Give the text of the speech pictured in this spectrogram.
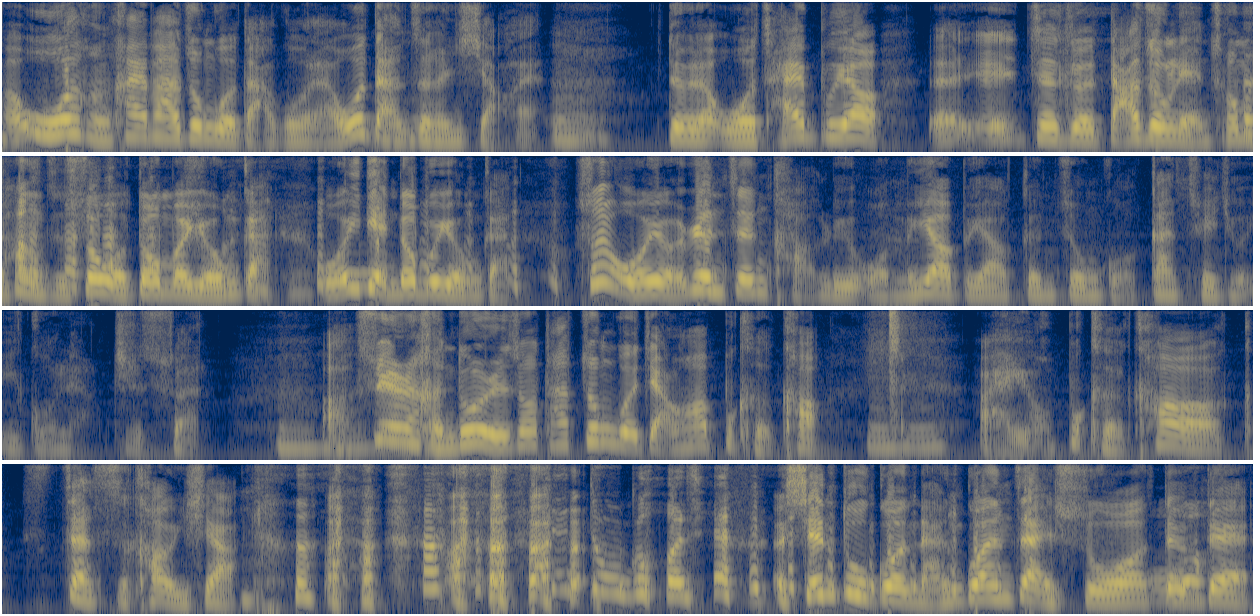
啊，我很害怕中国打过来，我胆子很小，哎，对不对？我才不要，呃呃，这个打肿脸充胖子，说我多么勇敢，我一点都不勇敢。所以我有认真考虑，我们要不要跟中国干脆就一国两制算了？嗯、啊，虽然很多人说他中国讲话不可靠，嗯、哎呦，不可靠，暂时靠一下，先度过这样，先度过难关再说，对不对？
